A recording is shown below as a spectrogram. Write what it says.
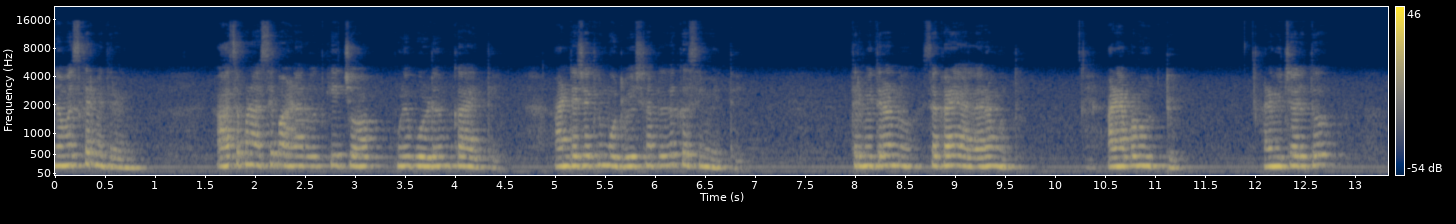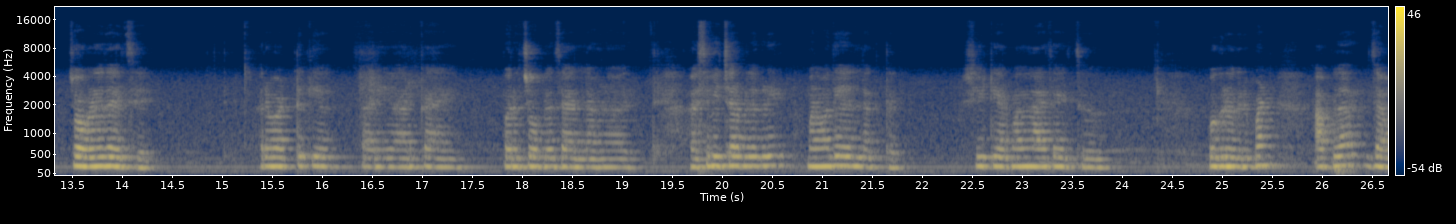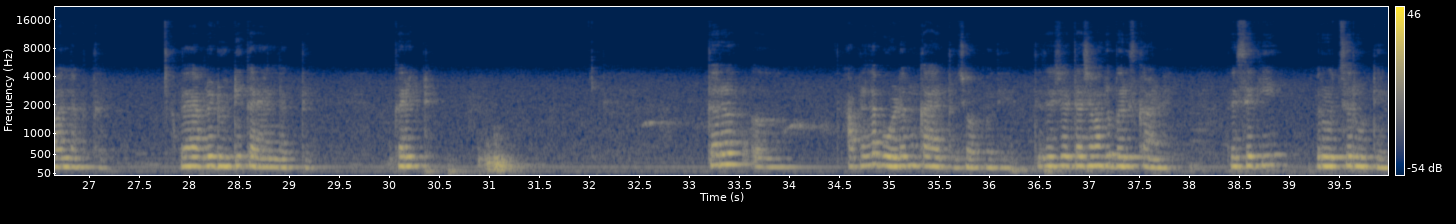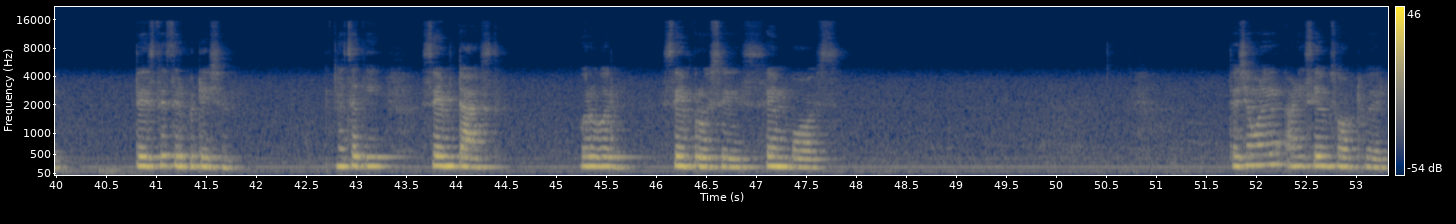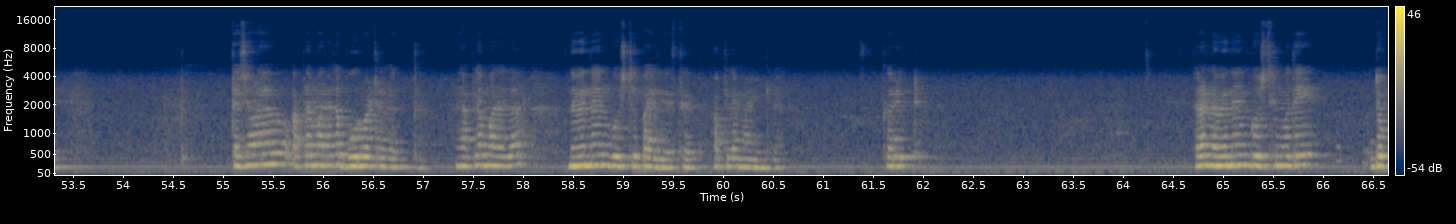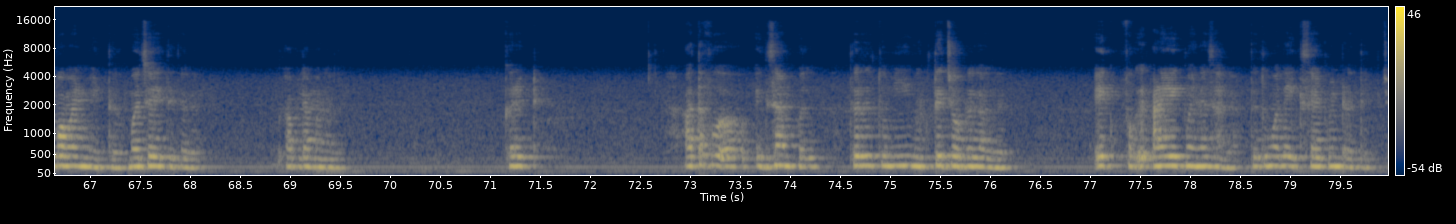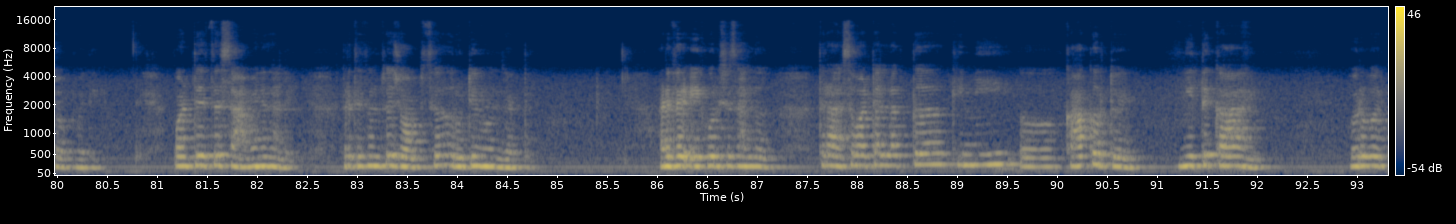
नमस्कार मित्रांनो. आज आपण असे पाहणार आहोत की जॉबमुळे बोर्डम काय येते आणि त्याच्यातून मोटिवेशन आपल्याला कसे मिळते. तर मित्रांनो सकाळी अलाराम होतो आणि आपण उठतो आणि विचारतो जॉबला जायचं आहे अरे वाटतं की अरे यार काय? परत जॉबला जायला लागणार. असे विचार आपल्याकडे मनामध्ये यायला लागतात. शेट यार मला नाही जायचं. वगैरे वगैरे. पण आपला जावं लागतं. आपल्याला आपली ड्युटी करायला लागते. करेक्ट तर आपल्याला बोर्डम काय येतं जॉबमध्ये ते त्याच्या त्याच्यामागे बरीच कारण आहेत. जसे की रोजचं रुटीन तेच तेच रिपिटेशन जसं की सेम टास्क बरोबर? सेम प्रोसेस सेम बॉस त्याच्यामुळे आणि सेम सॉफ्टवेअर त्याच्यामुळे आपल्या मनाला बोर वाटायला लागतं. आणि आपल्या मनाला नवीन नवीन गोष्टी पाहिजे असतात आपल्या माइंडला. करेक्ट त्याला नवीन नवीन गोष्टींमध्ये डोपामाइन मिळतं मजा येते त्याला आपल्या मनाला. करेक्ट आता फ एक्झाम्पल तर तुम्ही नुकतेच जॉबला लागलं एक फक्त आणि एक महिना झाला तर तुम्हाला एक्साइटमेंट राहते जॉबमध्ये पण ते जर सहा महिने झाले तर ते तुमचं जॉबचं रुटीन होऊन जातं. आणि जर एक वर्ष झालं तर असं वाटायला लागतं की मी का करतो आहे मी इथे का आहे? बरोबर?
